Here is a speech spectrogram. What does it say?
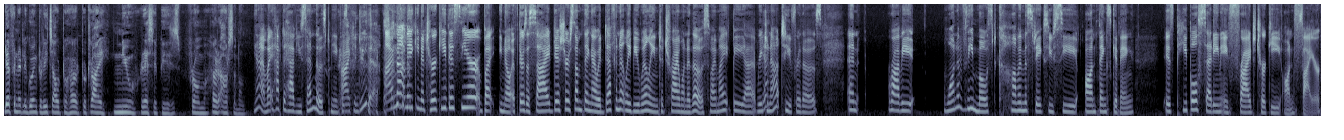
definitely going to reach out to her to try new recipes from her arsenal. Yeah, I might have to have you send those to me. I can do that. I'm not making a turkey this year, but you know, if there's a side dish or something, I would definitely be willing to try one of those. So I might be uh, reaching out to you for those. And Ravi, one of the most common mistakes you see on Thanksgiving is people setting a fried turkey on fire.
